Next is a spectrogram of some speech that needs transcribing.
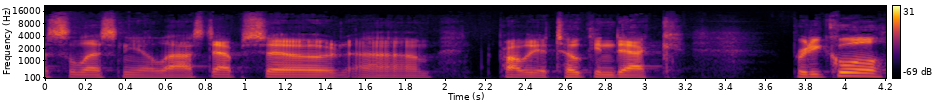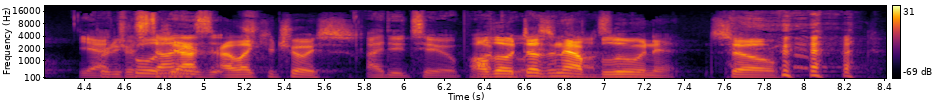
Celestia last episode. Um, probably a token deck. Pretty cool. Yeah, Pretty cool, Jack. is- I like your choice. I do too. Although it doesn't have awesome. blue in it. So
